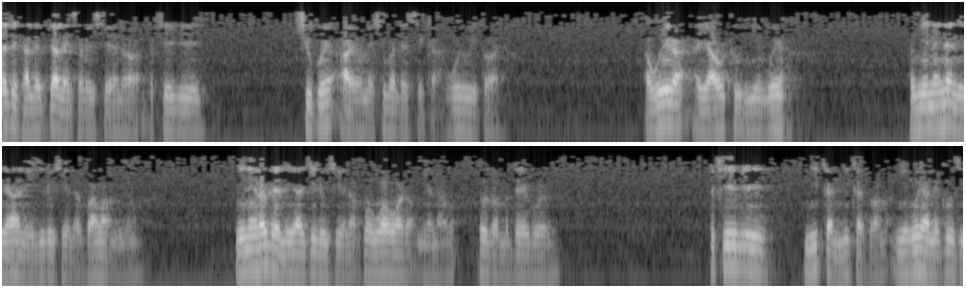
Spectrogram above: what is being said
တက်တဲ့ခါလဲပြတ်လိုက်ဆိုလို့ရှိရင်တော့တဖြည်းဖြည်းရှုခွင့်အာယုံနဲ့ရှုမှတ်တဲ့စိတ်ကဝေးဝေးသွားတယ်အဝေးကအရာဝတ္ထုမြင်ခွင့်မမြင်နိုင်တဲ့နေရာကနေကြည့်လို့ရှိရင်တော့ဘာမှမမြင်ဘူးမြင်နိုင်တဲ့နေရာကြည့်လို့ရှိရင်တော့ပုံဝါးဝါတော့မြင်တာပေါ့သို့တော့မသေးဘူးတဖြည်းဖြည်းနိကနိကသွားမှာမြင်ခွင့်ရလည်းကိုယ်စီ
